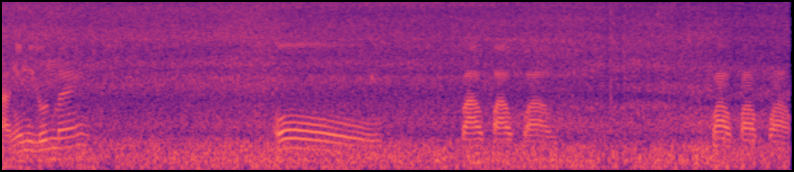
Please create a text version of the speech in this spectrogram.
ฝั่งนี้มีลุ้นไหมโอ้ฟาวฟาวฟาวฟาวฟาวฟาว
